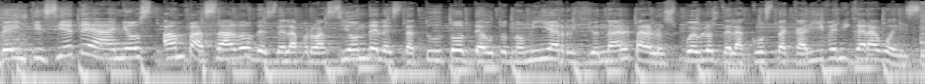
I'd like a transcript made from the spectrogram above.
27 años han pasado desde la aprobación del Estatuto de Autonomía Regional para los pueblos de la costa caribe nicaragüense.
